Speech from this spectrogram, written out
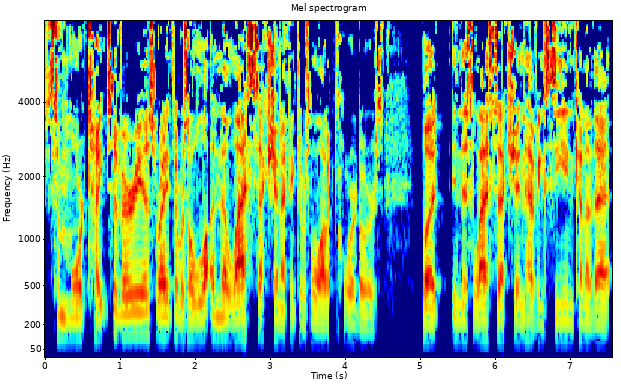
some more types of areas, right? There was a lot, in the last section, I think there was a lot of corridors, but in this last section, having seen kind of that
